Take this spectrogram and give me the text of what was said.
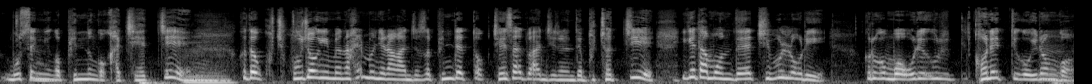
못생긴 거 빚는 거 같이 했지. 그다음 구- 구정이면 할머니랑 앉아서 빈대떡 제사도 안 지내는데 붙였지. 이게 다 뭔데 쥐불놀이. 그리고 뭐 우리 우리 거네뛰고 이런 거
